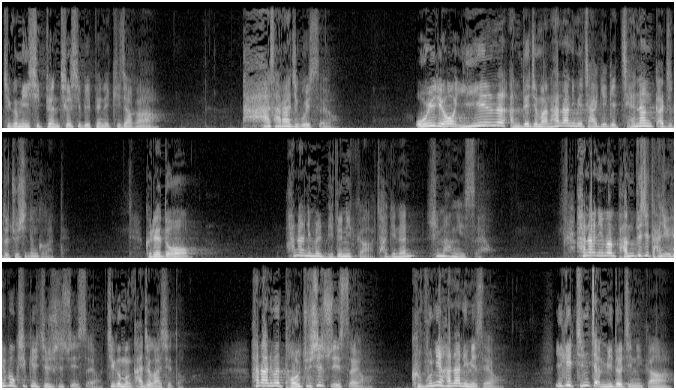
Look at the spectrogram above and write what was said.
지금 이 시편 72편의 기자가 다 사라지고 있어요. 오히려 이해는 안 되지만 하나님이 자기에게 재난까지도 주시는 것 같아요. 그래도 하나님을 믿으니까 자기는 희망이 있어요. 하나님은 반드시 다시 회복시켜 주실 수 있어요. 지금은 가져가시도. 하나님은 더 주실 수 있어요. 그분이 하나님이세요. 이게 진짜 믿어지니까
